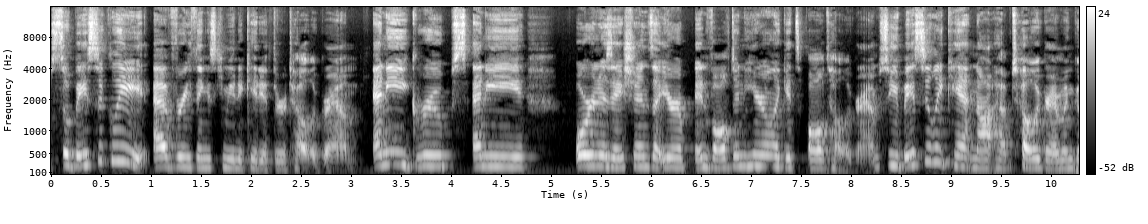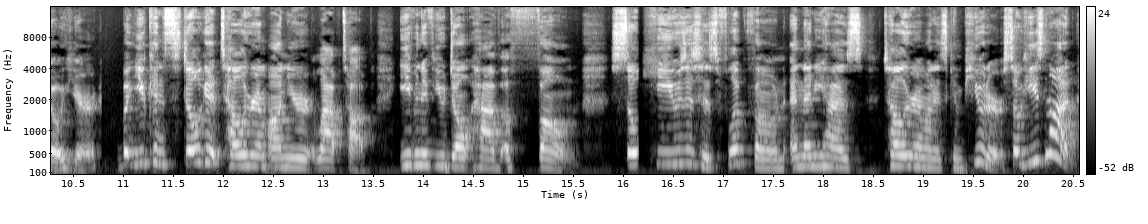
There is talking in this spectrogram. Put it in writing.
So basically everything is communicated through Telegram. Any groups, any organizations that you're involved in here, like it's all Telegram. So you basically can't not have Telegram and go here. But you can still get Telegram on your laptop, even if you don't have a phone. So he uses his flip phone and then he has Telegram on his computer. So he's not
